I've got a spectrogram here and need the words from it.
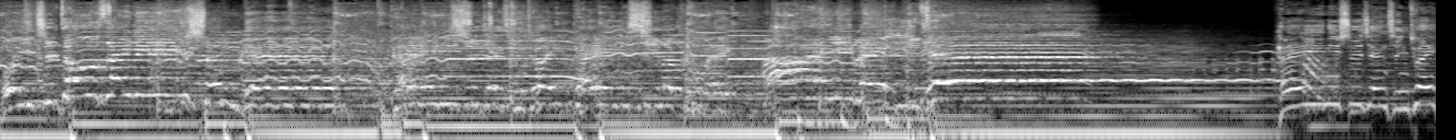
我一直都在你身边，陪你时间进退，进退，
